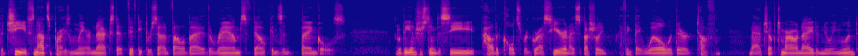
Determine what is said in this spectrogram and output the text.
the Chiefs, not surprisingly, are next at 50%, followed by the Rams, Falcons, and Bengals. It'll be interesting to see how the Colts regress here, and I especially I think they will with their tough matchup tomorrow night in New England.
